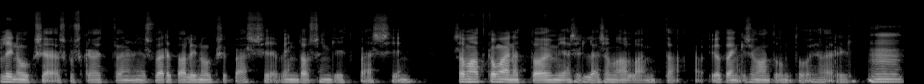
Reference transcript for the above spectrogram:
Linuxia joskus käyttänyt, niin jos vertaa Linuxin pässiin ja Windowsin git pässiin, niin samat komennot toimii ja silleen samalla, mutta jotenkin se vaan tuntuu ihan eri. Mm.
